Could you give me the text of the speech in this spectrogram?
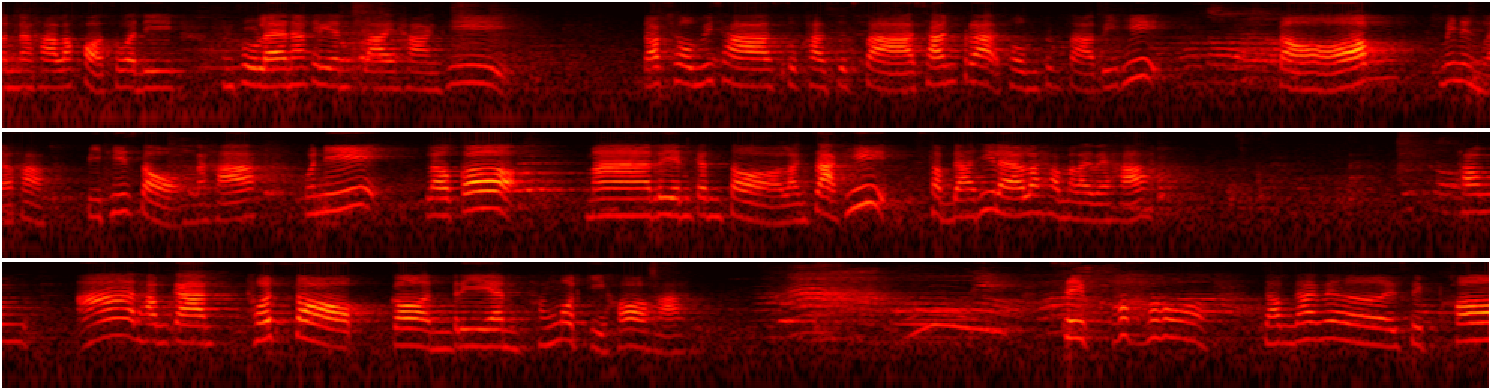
คนนะคะ และขอสวัสดีคุณครูและนักเรียนปลายทางที่ รับชมวิชาสุขศึกษาชั้นประถมศึกษาปีที่ 2 ไม่หนึ่งแล้วค่ะ ปีที่ 2 นะคะ วันนี้เราก็มาเรียนกันต่อหลังจากที่สัปดาห์ที่แล้วเราทำอะไรไปคะทำอ่าทำการทดสอบก่อนเรียนทั้งหมดกี่ข้อคะสิบข้อ จำได้ไหมเอ่ยสิบข้อ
